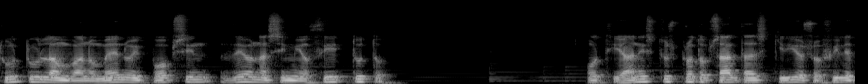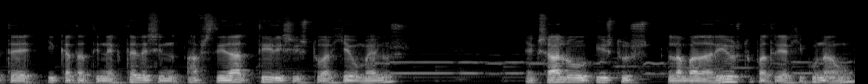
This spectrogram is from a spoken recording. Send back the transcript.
Τούτου λαμβανομένου υπόψην δέο να σημειωθεί τούτο, ότι αν εις τους πρωτοψάλτας κυρίως οφείλεται η κατά την εκτέλεση αυστηρά τήρησης του αρχαίου μέλους, εξάλλου εις τους λαμπαδαρίους του Πατριαρχικού Ναού,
